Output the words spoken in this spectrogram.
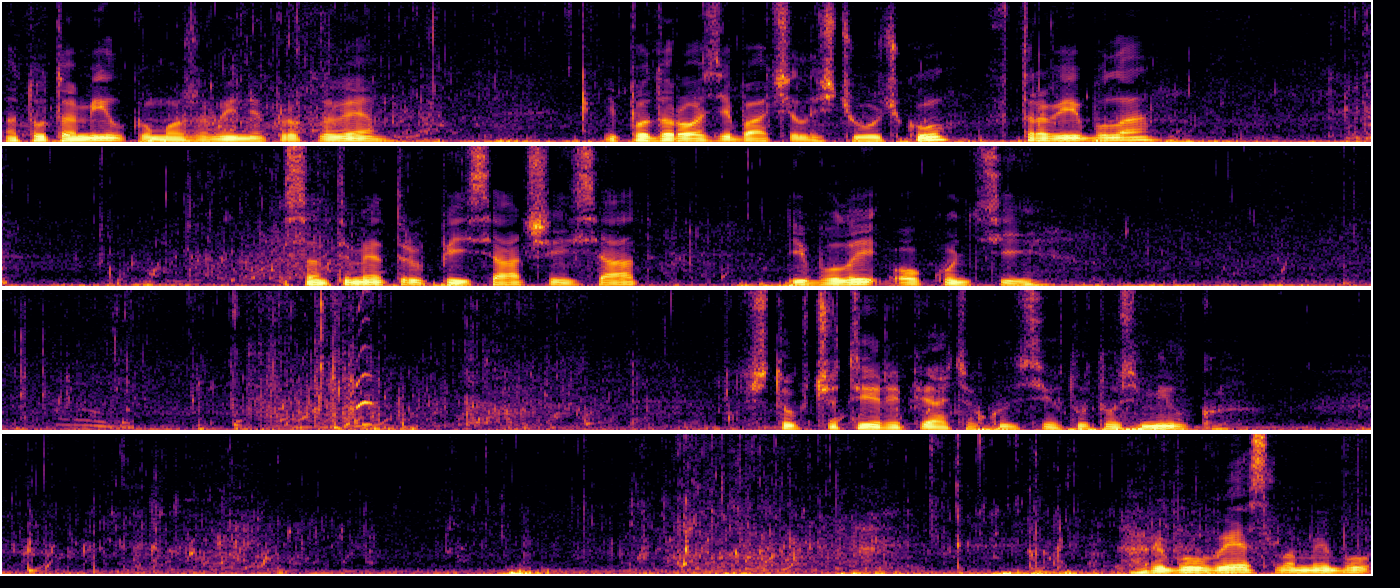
А тут мілко, може ми не пропливемо. І по дорозі бачили щучку, в траві була. сантиметрів 50-60 і були окунці. Штук 4-5 окунців. Тут ось мілко. Грибу веслами, бо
